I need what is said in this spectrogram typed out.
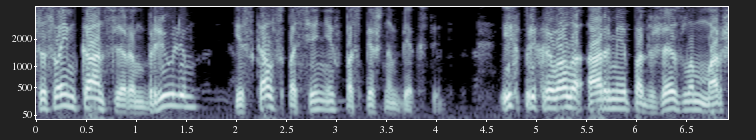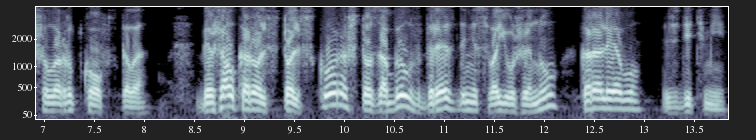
со своим канцлером Брюлем искал спасения в поспешном бегстве. Их прикрывала армия под жезлом маршала Рудковского. Бежал король столь скоро, что забыл в Дрездене свою жену, королеву, с детьми.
